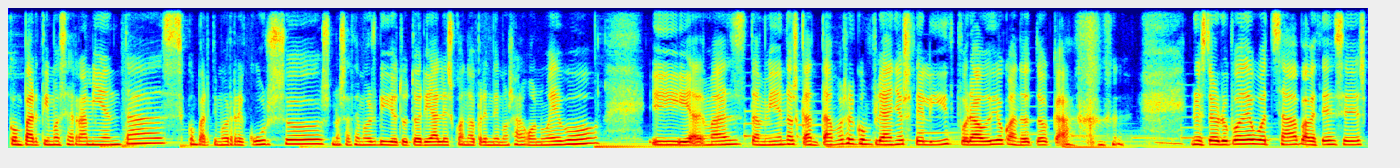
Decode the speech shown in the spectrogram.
Compartimos herramientas, compartimos recursos, nos hacemos videotutoriales cuando aprendemos algo nuevo y además también nos cantamos el cumpleaños feliz por audio cuando toca. Nuestro grupo de WhatsApp a veces es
